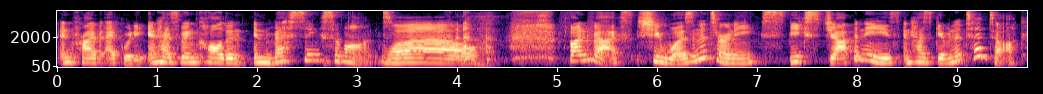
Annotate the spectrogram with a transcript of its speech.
and private equity and has been called an investing savant. Wow. Fun facts, she was an attorney, speaks Japanese and has given a TED Talk.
